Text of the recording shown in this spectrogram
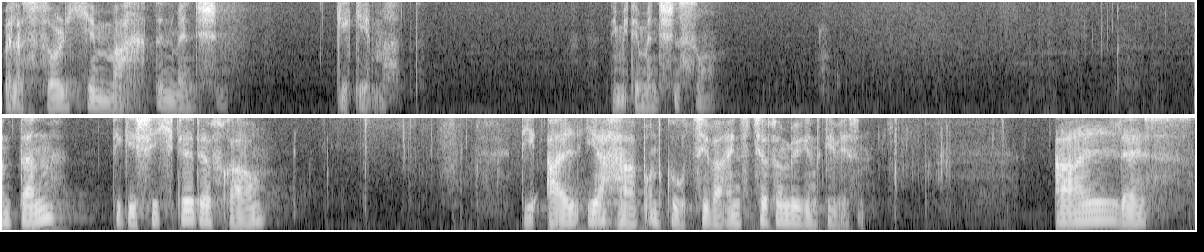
Weil er solche Macht den Menschen gegeben hat. Nämlich den Menschensohn. Und dann die Geschichte der Frau, die all ihr Hab und Gut, sie war einst sehr vermögend gewesen, alles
